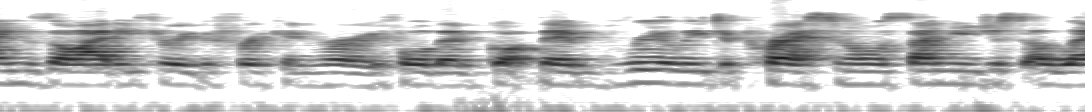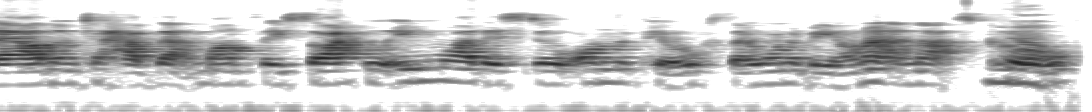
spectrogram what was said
anxiety through the freaking roof, or they've got they're really depressed, and all of a sudden you just allow them to have that monthly cycle, even while they're still on the pill because they want to be on it, and that's cool.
